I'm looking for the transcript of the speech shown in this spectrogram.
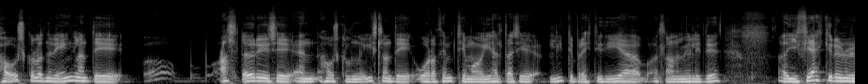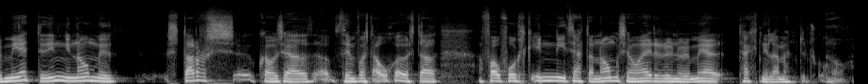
háskólanir í Englandi allt öðru í sig en háskólanir í Íslandi voru á þeim tíma og ég held að sé lítið breytt í því að allan mjög lítið að ég fekk reynur metið inn í námið starfs, hvað við segja þeim fannst áhugavert að, að fá fólk inn í þetta nám sem væri reynur með teknilega mentun sko. Já,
